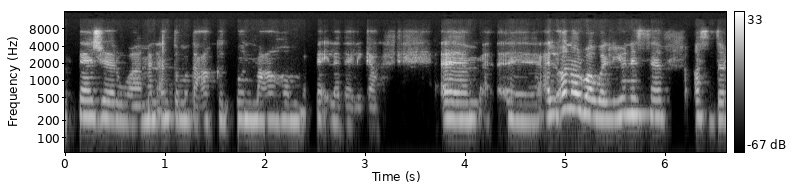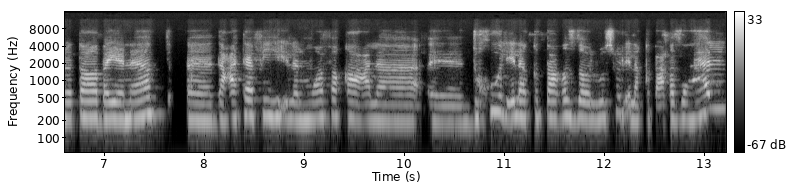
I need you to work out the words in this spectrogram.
المتاجر ومن أنتم متعاقدون معهم إلى ذلك آه، الأونروا واليونيسف أصدرتا بيانات آه، دعتا فيه إلى الموافقة على الدخول إلى قطاع غزة والوصول إلى قطاع غزة هل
